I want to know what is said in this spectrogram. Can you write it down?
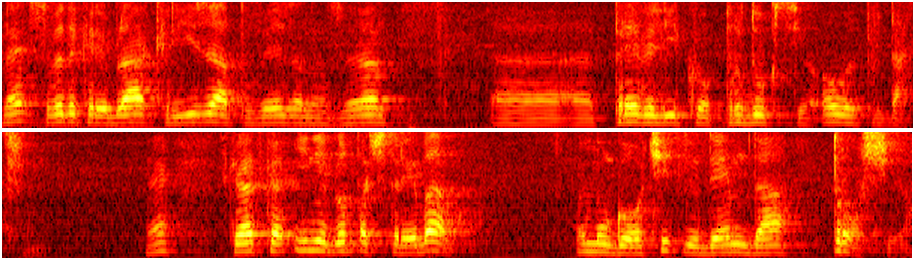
ne? seveda, ker je bila kriza povezana z uh, preveliko produkcijo, overproduction. Ne? Skratka, in je bilo pač treba omogočiti ljudem, da trošijo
